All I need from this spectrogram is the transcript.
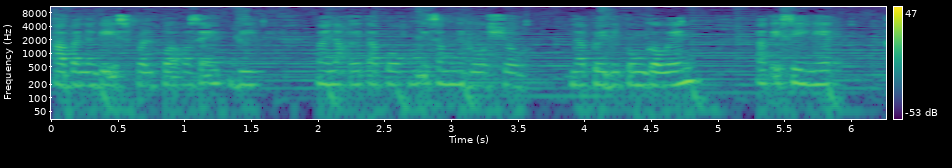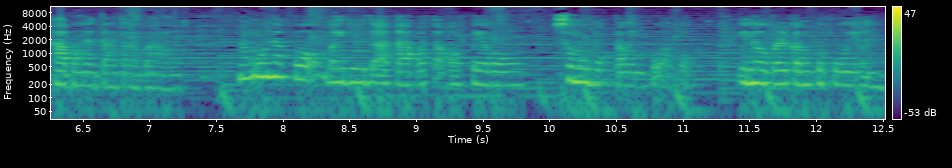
habang nag scroll po ako sa FB, may nakita po akong isang negosyo na pwede pong gawin at isingit habang nagtatrabaho. Nung una po, may duda at takot ako pero sumubok pa rin po ako. In-overcome ko po yun.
